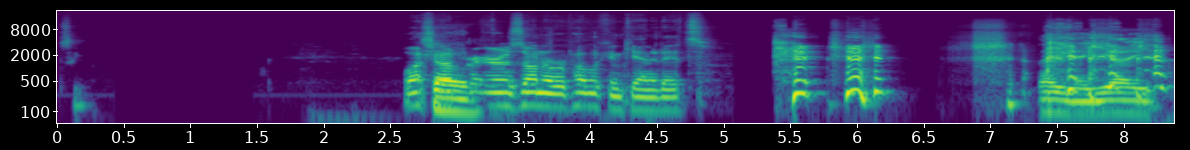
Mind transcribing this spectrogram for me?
it's like, Watch So- out for Arizona Republican candidates. Ay, ay, ay.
